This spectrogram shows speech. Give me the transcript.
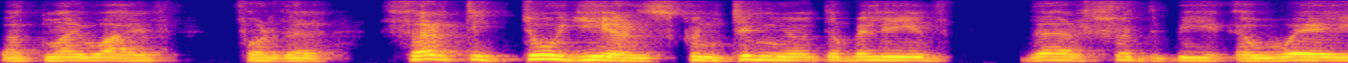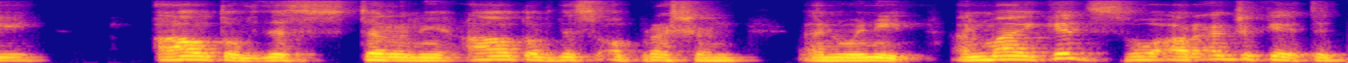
but my wife for the 32 years continue to believe there should be a way out of this tyranny, out of this oppression, and we need. And my kids who are educated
